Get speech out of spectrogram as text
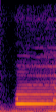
you.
